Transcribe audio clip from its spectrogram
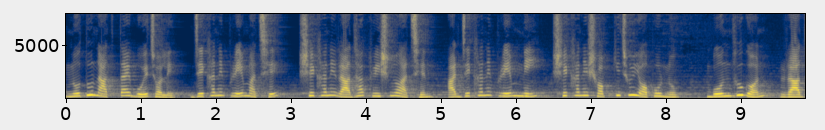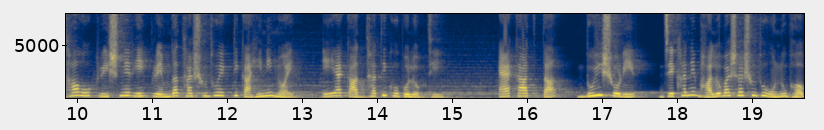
নতুন আত্মায় বয়ে চলে। যেখানে প্রেম আছে, সেখানে রাধা কৃষ্ণ আছেন, আর যেখানে প্রেম নেই, সেখানে সবকিছুই অপূর্ণ। বন্ধুগণ, রাধা ও কৃষ্ণের এই প্রেমগাথা শুধু একটি কাহিনী নয়, এ এক আধ্যাত্মিক উপলব্ধি। এক আত্মা, দুই শরীর, যেখানে ভালোবাসা শুধু অনুভব,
